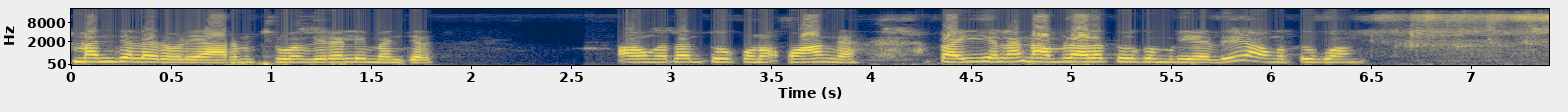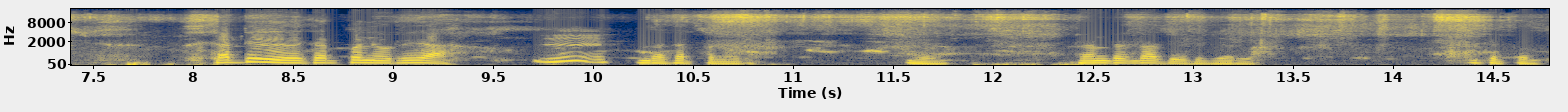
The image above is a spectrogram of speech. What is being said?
மஞ்சள் அறுவடை ஆரம்பிச்சிருவோம். விரலி மஞ்சள். அவங்க தான் தூக்கணும். வாங்க. பையெல்லாம் நம்மளால தூக்க முடியாது. அவங்க தூக்குவாங்க. கட்டி இதை கட் பண்ணி விட்றியா? ம். இந்த கட் பண்ணி. ரெண்டு ரெண்டா தூக்கிட்டு போயிடலாம். கட் பண்ணு.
